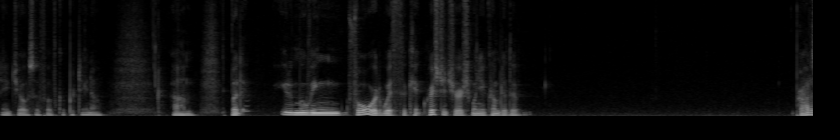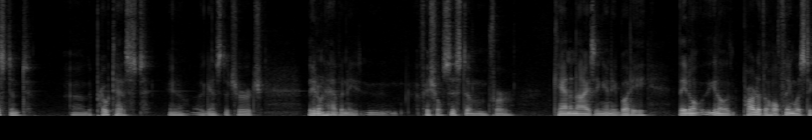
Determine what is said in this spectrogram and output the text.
Saint Joseph of Cupertino. Um, but you moving forward with the Christian Church, when you come to the Protestant, uh, the protest, you know, against the church, they don't have any official system for canonizing anybody. They don't, you know, part of the whole thing was to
